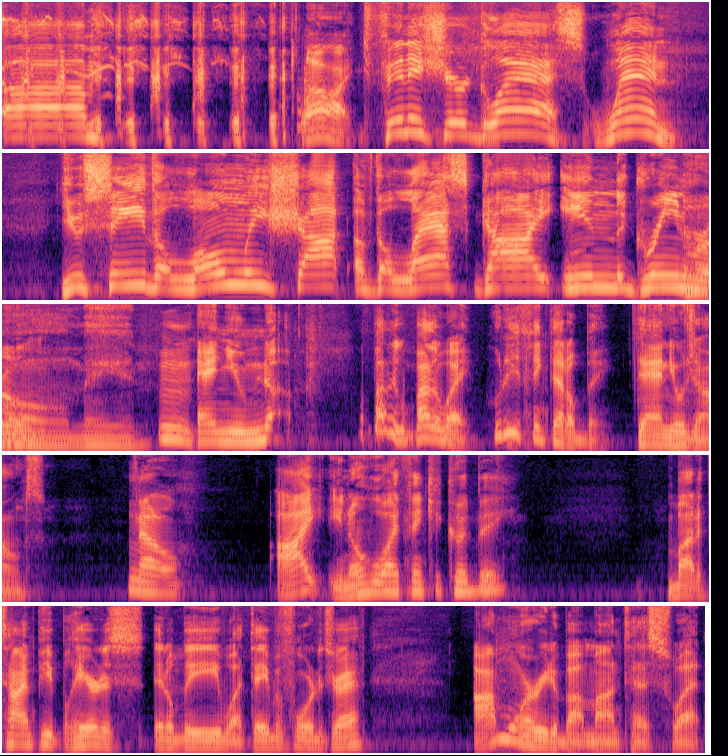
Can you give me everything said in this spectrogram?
Um, all right, finish your glass when you see the lonely shot of the last guy in the green room, oh man, and you know. By the, by the way, who do you think that'll be? Daniel Jones. No. I, you know who I think it could be? By the time people hear this, it'll be what, day before the draft? I'm worried about Montez Sweat.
